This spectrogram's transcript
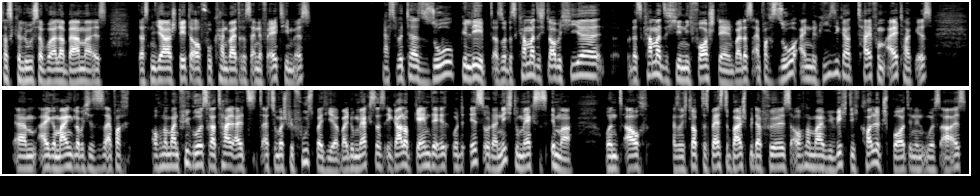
Tuscaloosa, wo Alabama ist. Das sind ja Städte auch, wo kein weiteres NFL-Team ist das wird da so gelebt. Also das kann man sich, glaube ich, hier, das kann man sich hier nicht vorstellen, weil das einfach so ein riesiger Teil vom Alltag ist. Ähm, allgemein, glaube ich, ist es einfach auch nochmal ein viel größerer Teil als, als zum Beispiel Fußball hier, weil du merkst das, egal ob Game Day ist oder nicht, du merkst es immer. Und auch, also ich glaube, das beste Beispiel dafür ist auch nochmal, wie wichtig College Sport in den USA ist.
